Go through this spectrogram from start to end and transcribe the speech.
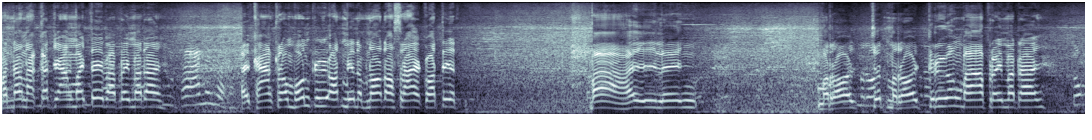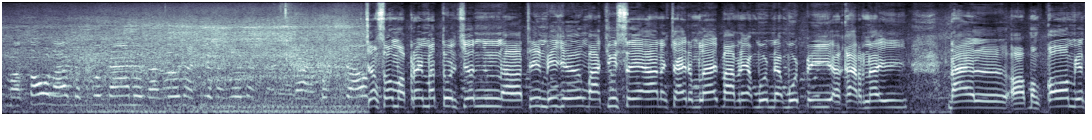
មិនដឹងថាគិតយ៉ាងម៉េចទេបាទប្រិមត្តហើយមូលដ្ឋាននេះហើយខាងក្រុមហ៊ុនគឺអត់មានដំណោះដោះស្រាយឲ្យគាត់ទៀតបាទហើយលេង100ជិត100គ្រឿងបាទប្រិមត្តហើយទុកម៉ូតូឡើងទៅធ្វើការនៅខាងលើណាជាខាងលើណាបាទទុក ចោលចឹងសូមមកប្រិមត្តទូនជនធីមីយើងបាទជួយ share និងចែករំលែកបាទម្នាក់មួយម្នាក់មួយពីករណីដែលអបង្កមាន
